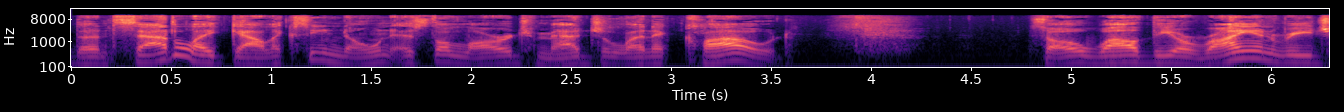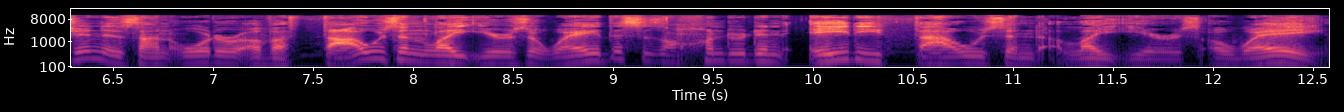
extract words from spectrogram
the satellite galaxy known as the Large Magellanic Cloud. So while the Orion region is on order of a thousand light years away, this is 180,000 light years away.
